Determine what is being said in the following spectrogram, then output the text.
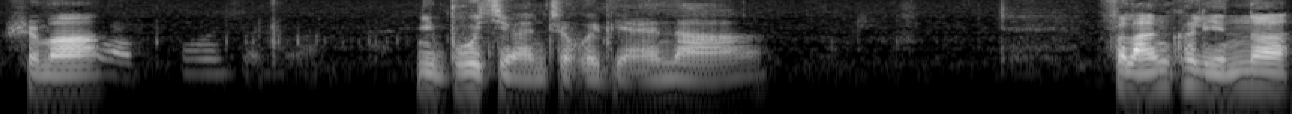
是吗？”你不喜欢指挥别人呐？富兰克林呢？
